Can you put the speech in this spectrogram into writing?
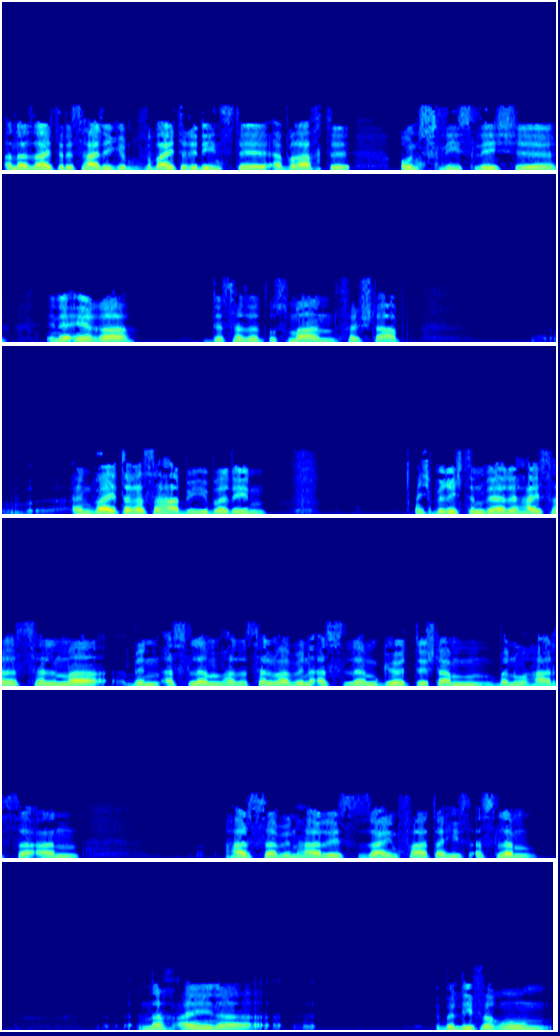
an der Seite des Heiligen weitere Dienste erbrachte und schließlich äh, in der Ära des Hazrat Usman verstarb. Ein weiterer Sahabi, über den ich berichten werde, heißt Hazrat Salma bin Aslam. Hazrat Salma bin Aslam gehörte Stamm Banu Harsa an. Harsa bin Haris, sein Vater hieß Aslam. Nach einer Überlieferung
